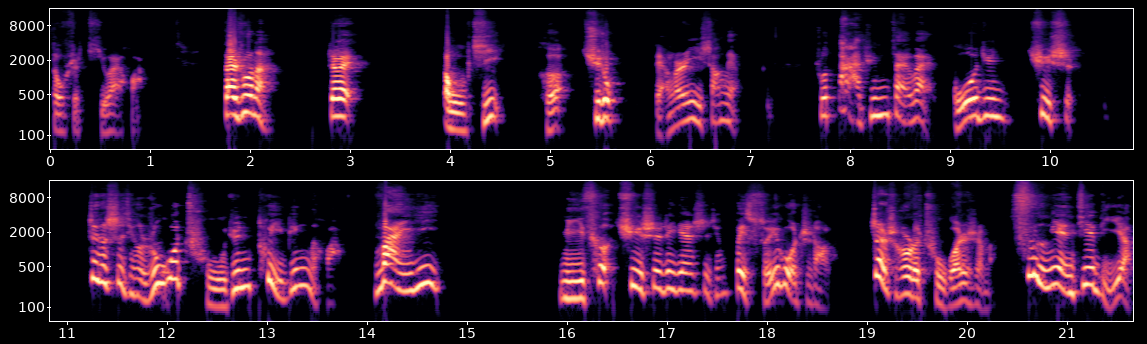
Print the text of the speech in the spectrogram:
都是题外话。再说呢，这位斗皮和屈仲两个人一商量，说大军在外，国君去世，这个事情如果楚军退兵的话，万一米策去世这件事情被隋国知道了，这时候的楚国是什么？四面皆敌呀！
